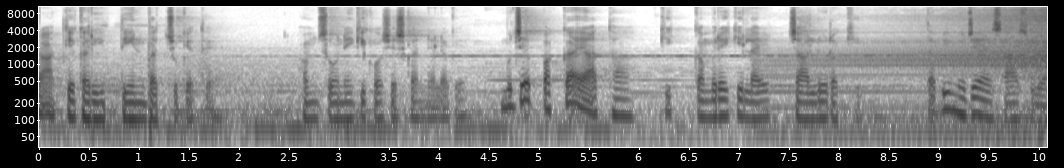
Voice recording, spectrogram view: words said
रात के करीब तीन बज चुके थे। हम सोने की कोशिश करने लगे। मुझे पक्का याद था कि कमरे की लाइट चालू रखी। तभी मुझे एहसास हुआ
